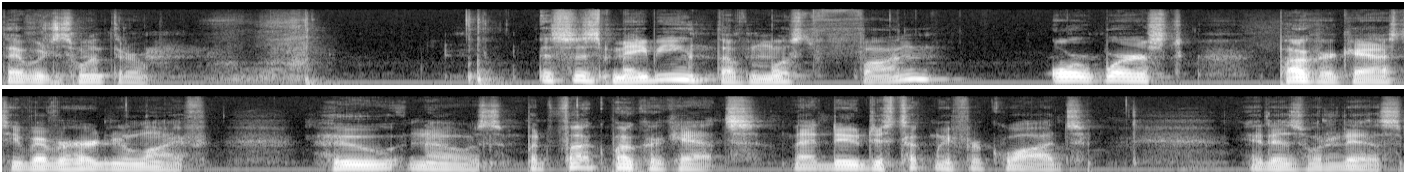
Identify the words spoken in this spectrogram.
that we just went through. This is maybe the most fun or worst poker cast you've ever heard in your life. Who knows? But fuck poker cats. That dude just took me for quads. It is what it is.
